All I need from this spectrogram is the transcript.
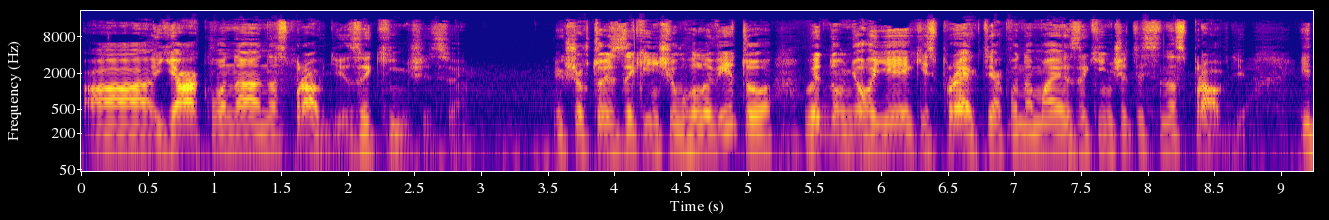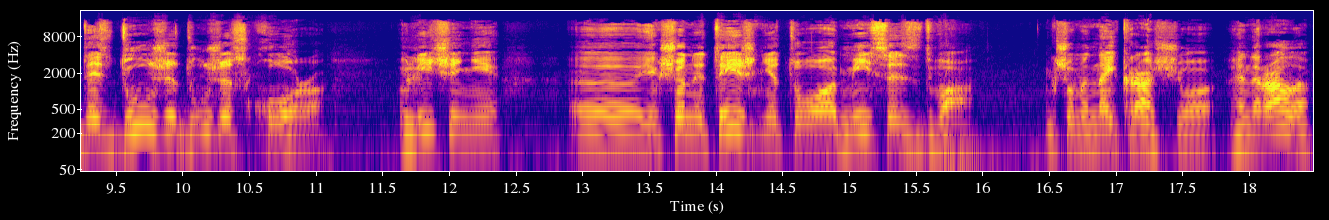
а як вона насправді закінчиться. Якщо хтось закінчив в голові, то видно, в нього є якийсь проект, як вона має закінчитися насправді. І десь дуже-дуже скоро, в лічені, е, якщо не тижні, то місяць-два. Якщо ми найкращого генерала,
